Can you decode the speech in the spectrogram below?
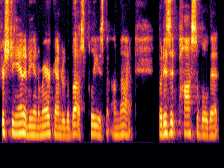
Christianity in America under the bus, please, I'm not. But is it possible that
